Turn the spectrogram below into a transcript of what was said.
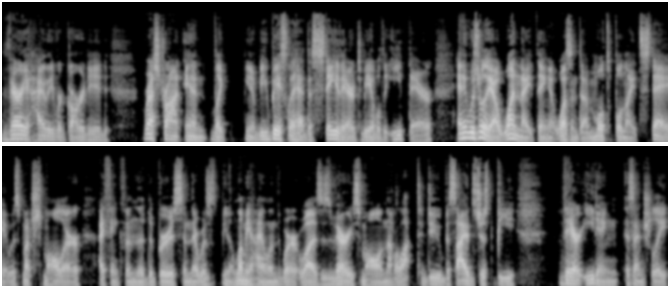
very highly regarded restaurant, and like you know, you basically had to stay there to be able to eat there, and it was really a one night thing. It wasn't a multiple night stay. It was much smaller, I think, than the DeBruce, and there was you know Lummi Island where it was is very small and not a lot to do besides just be there eating essentially.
